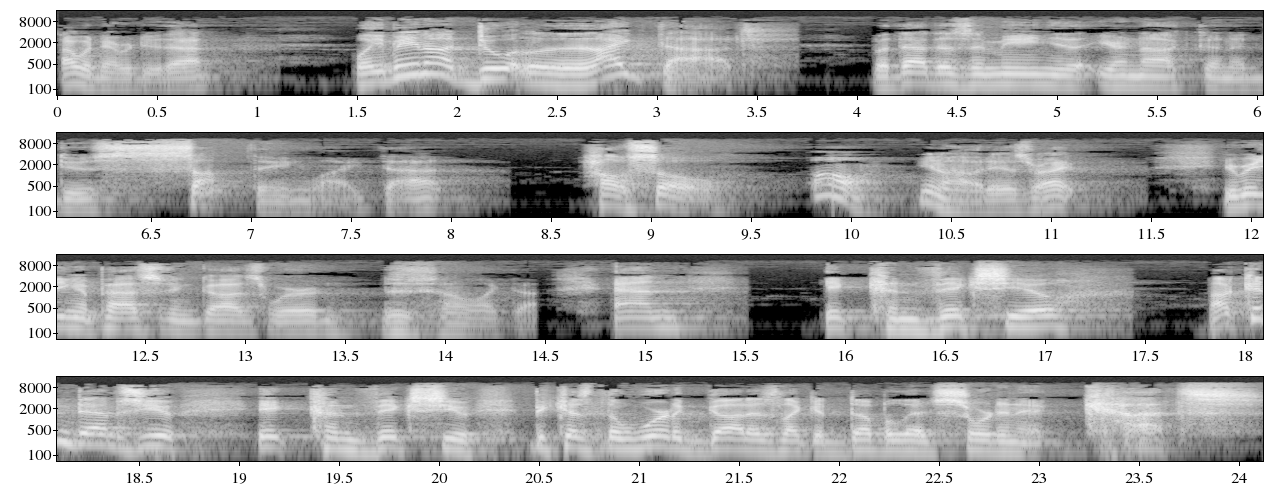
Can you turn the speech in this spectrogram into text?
I would never do that. Well, you may not do it like that, but that doesn't mean that you're not going to do something like that. How so? Oh, you know how it is, right? You're reading a passage in God's Word. This is something like that. And it convicts you. Not condemns you, it convicts you because the Word of God is like a double edged sword and it cuts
